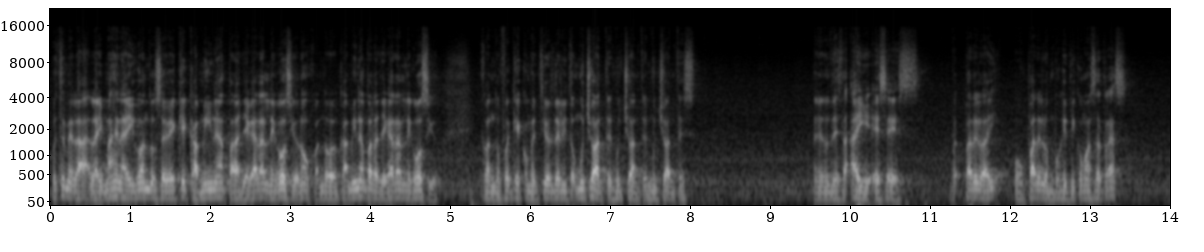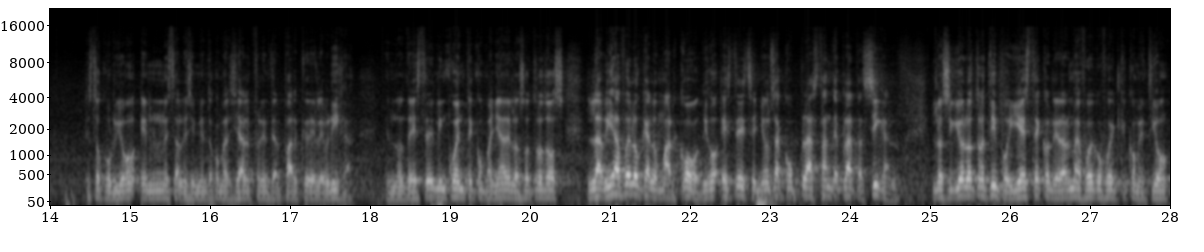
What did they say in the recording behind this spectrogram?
Muéstrame la imagen ahí cuando se ve que camina para llegar al negocio, ¿no? Cuando camina para llegar al negocio, cuando fue que cometió el delito, mucho antes, mucho antes, mucho antes. ¿Dónde está? Ahí, ese es. Párelo ahí, o párelo un poquitico más atrás. Esto ocurrió en un establecimiento comercial frente al parque de Lebrija, en donde este delincuente, en compañía de los otros dos, la vieja fue lo que lo marcó. Dijo, este señor sacó bastante plata, síganlo. Lo siguió el otro tipo y este con el arma de fuego fue el que cometió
